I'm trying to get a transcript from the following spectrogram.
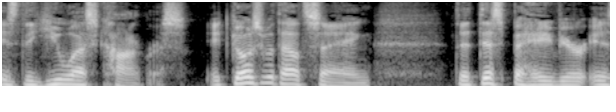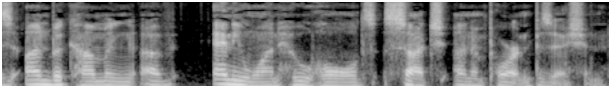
is the U.S. Congress. It goes without saying that this behavior is unbecoming of anyone who holds such an important position.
